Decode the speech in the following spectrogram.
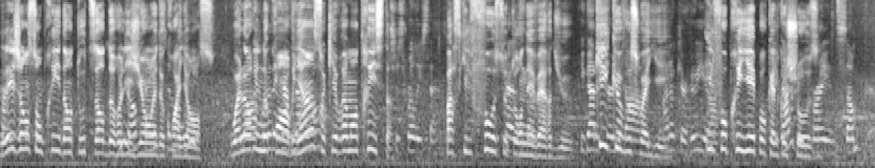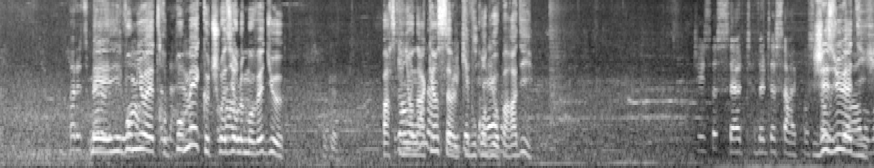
Les gens sont pris dans toutes sortes de religions et de croyances. Ou alors ils ne croient en rien, ce qui est vraiment triste. Parce qu'il faut se tourner vers Dieu. Qui que vous soyez, il faut prier pour quelque chose. Mais il vaut mieux être paumé que de choisir le mauvais Dieu. Parce qu'il n'y en a qu'un seul qui vous conduit au paradis. Jésus a dit,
